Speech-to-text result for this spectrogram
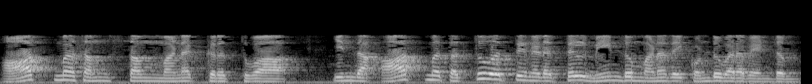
ஆத்ம சம்ஸ்தம் மனக்கிருத்வா. இந்த ஆத்ம தத்துவத்தினிடத்தில் மீண்டும் மனதை கொண்டு வர வேண்டும்.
